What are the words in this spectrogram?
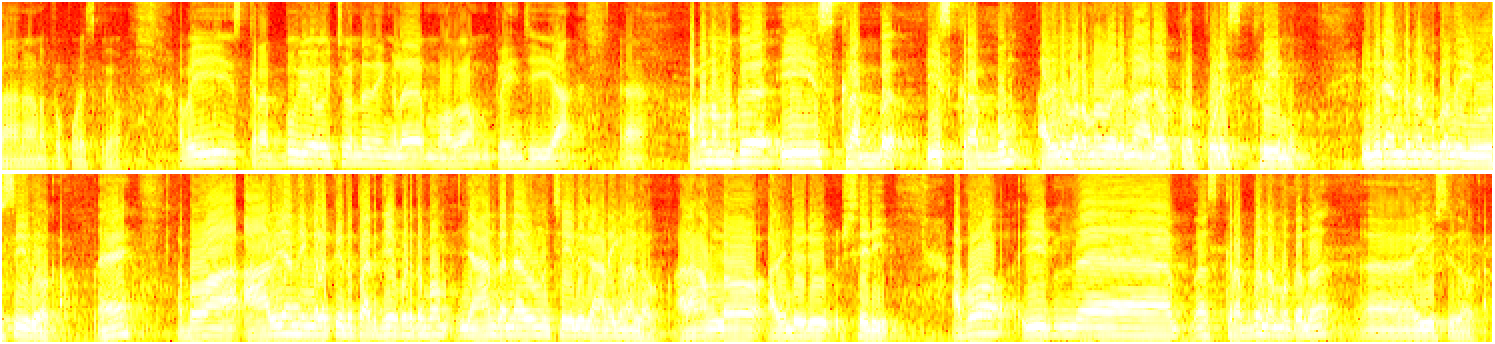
സാധനമാണ് പ്രൊപ്പോളിസ് ക്രീം. അപ്പോൾ ഈ സ്ക്രബ് ഉപയോഗിച്ചുകൊണ്ട് നിങ്ങൾ മുഖം ക്ലീൻ ചെയ്യുക. അപ്പോൾ നമുക്ക് ഈ സ്ക്രബ് ഈ സ്ക്രബും അതിന് പുറമെ വരുന്ന അലോ പ്രൊപ്പോളിസ് ക്രീമും ഇത് രണ്ടും നമുക്കൊന്ന് യൂസ് ചെയ്ത് നോക്കാം. ഏഹ് അപ്പോൾ ആദ്യം ഞാൻ നിങ്ങൾക്ക് ഇത് പരിചയപ്പെടുത്തുമ്പം ഞാൻ തന്നെ അതൊന്ന് ചെയ്ത് കാണിക്കണമല്ലോ അതാണല്ലോ അതിന്റെ ഒരു ശരി. അപ്പോൾ ഈ സ്ക്രബ് നമുക്കൊന്ന് യൂസ് ചെയ്ത് നോക്കാം.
